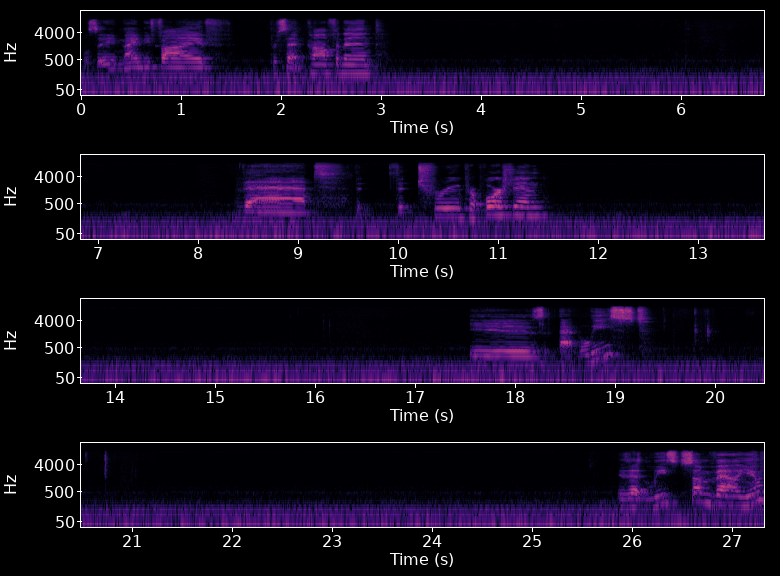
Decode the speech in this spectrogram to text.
we'll say 95% confident, that the, the true proportion is at least is at least some value,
